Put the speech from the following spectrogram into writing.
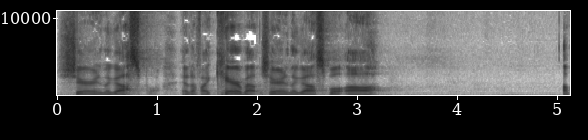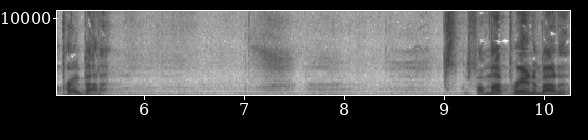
sharing the gospel. And if I care about sharing the gospel, I'll, I'll pray about it. If I'm not praying about it,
